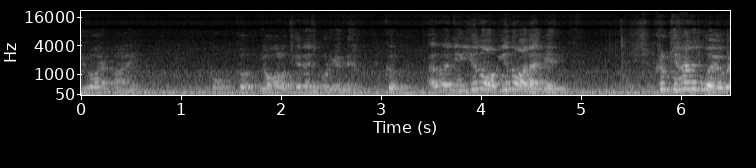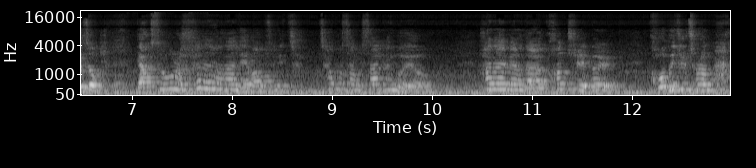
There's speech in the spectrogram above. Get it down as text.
you are mine. 그, 그 영어를 어떻게 되는지 모르겠네요. 그, 아, 그, you know. 그렇게 하는 거예요. 그래서 약속을 하나하나 내 마음속에 차, 차곡차곡 쌓는 거예요. 하나님이랑 나랑 컨트랙을 거미줄처럼 막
